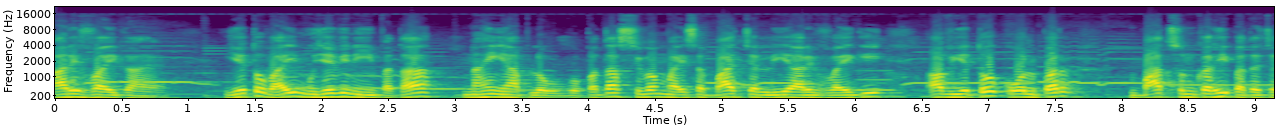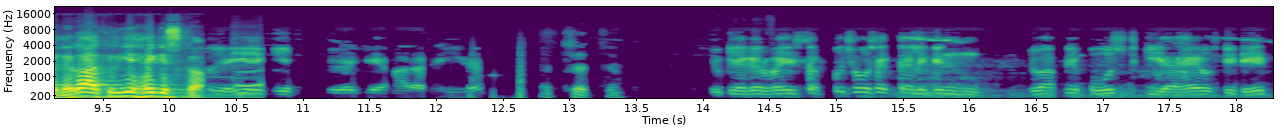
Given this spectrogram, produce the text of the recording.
आरिफ भाई का है? ये तो भाई मुझे भी नहीं पता ना ही आप लोगों को पता। शिवम भाई से बात चल रही है आरिफ भाई की। अब ये तो कॉल पर बात सुनकर ही पता चलेगा आखिर ये है किसका? तो यही है कि ये हमारा नहीं है। अच्छा अच्छा। क्योंकि अगर भाई सब कुछ हो सकता है लेकिन जो आपने पोस्ट किया है उसकी डेट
